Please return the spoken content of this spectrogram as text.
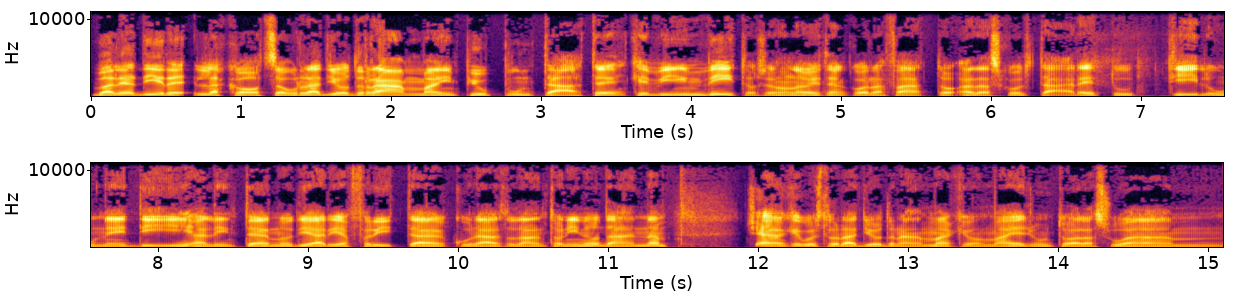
vale a dire La Cozza, un radiodramma in più puntate che vi invito, se non l'avete ancora fatto, ad ascoltare tutti i lunedì all'interno di Aria Fritta, curato da Antonino Danna. C'è anche questo radiodramma che ormai è giunto alla sua mm,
